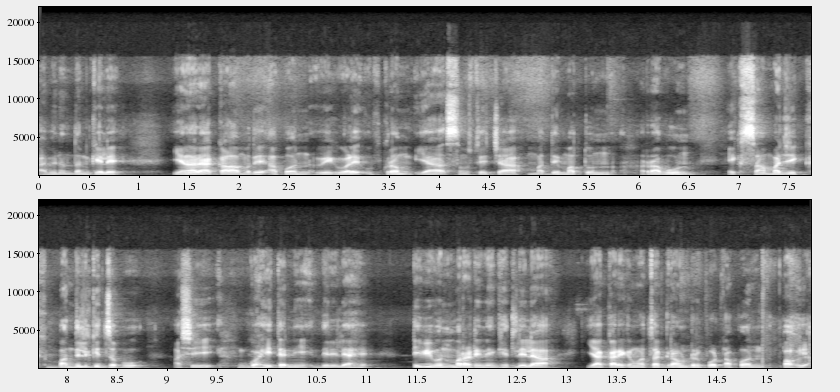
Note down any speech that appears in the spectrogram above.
अभिनंदन केले. येणाऱ्या काळामध्ये आपण वेगवेगळे उपक्रम या संस्थेच्या माध्यमातून राबवून एक सामाजिक बांधिलकी जपू अशी ग्वाही त्यांनी दिलेली आहे. टी व्ही वन मराठीने घेतलेल्या या कार्यक्रमाचा ग्राउंड रिपोर्ट आपण पाहूया.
